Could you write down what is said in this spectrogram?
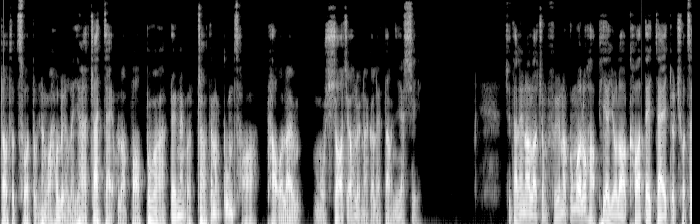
tao cho chua tụ năng hoa hậu lửa là ya cha chạy ở là bỏ bùa, tên năng ở trâu tới bằng cung chó, thảo ở là một số cho hậu lửa nó gọi là tao nhia xí chỉ ta lên nó là trong phía, nó cũng một lúc họ phía yo là khó tê chạy cho chuột cho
